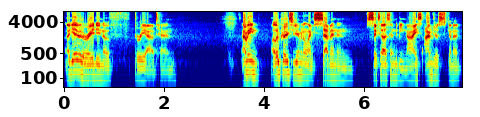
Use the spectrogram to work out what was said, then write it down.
I gave it a rating of three out of ten. I mean, other critics are giving it like seven and six out of ten to be nice. I'm just gonna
